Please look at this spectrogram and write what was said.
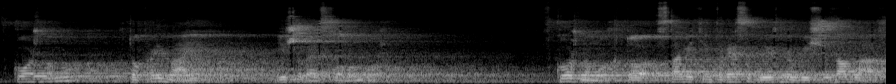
в кожному, хто приймає і живе Словом Божим. В кожному, хто ставить інтереси ближнього вище за власне.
